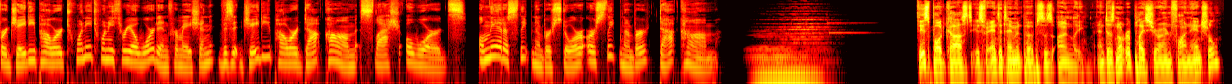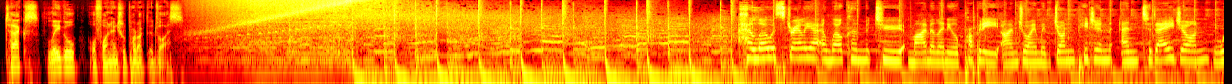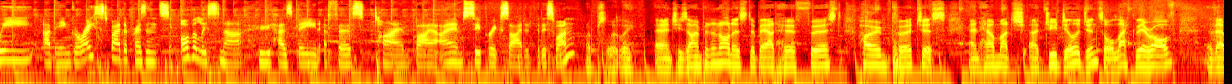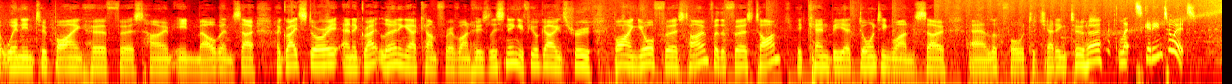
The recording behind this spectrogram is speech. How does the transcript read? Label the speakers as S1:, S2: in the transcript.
S1: For JD Power 2023 award information, visit jdpower.com/awards. Only at a Sleep Number store or sleepnumber.com.
S2: This podcast is for entertainment purposes only and does not replace your own financial, tax, legal, or financial product advice.
S3: Hello, Australia, and welcome to My Millennial Property. I'm joined with John Pidgeon, and today, John, we are being graced by the presence of a listener who has been a first time buyer. I am super excited for this one.
S4: Absolutely. And she's open and honest about her first home purchase and how much uh, due diligence or lack thereof that went into buying her first home in Melbourne. So, a great story and a great learning outcome for everyone who's listening. If you're going through buying your first home for the first time, it can be a daunting one. So, uh, look forward to chatting to her.
S3: Let's get into it.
